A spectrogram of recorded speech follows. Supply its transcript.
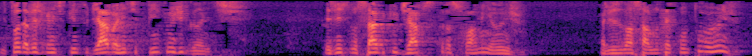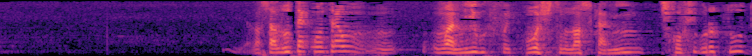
e toda vez que a gente pinta o diabo, a gente pinta um gigante. E a gente não sabe que o diabo se transforma em anjo. Às vezes a nossa luta é contra um anjo. A nossa luta é contra um, um, um amigo que foi posto no nosso caminho, desconfigurou tudo.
